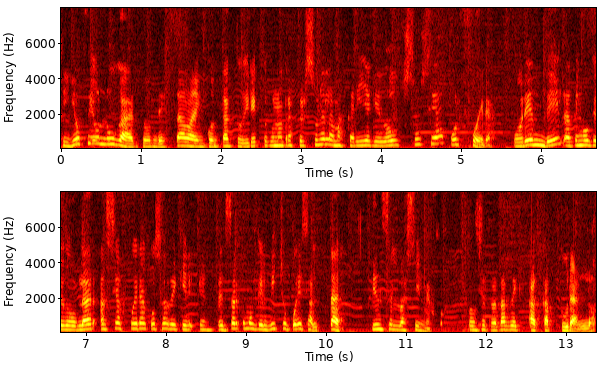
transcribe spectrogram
Si yo fui a un lugar donde estaba en contacto directo con otras personas, la mascarilla quedó sucia por fuera. Por ende, la tengo que doblar hacia afuera, cosa de que pensar como que el bicho puede saltar. Piénsenlo así mejor. Entonces tratar de capturarlo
